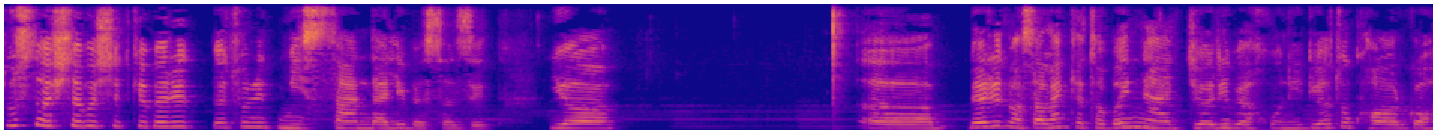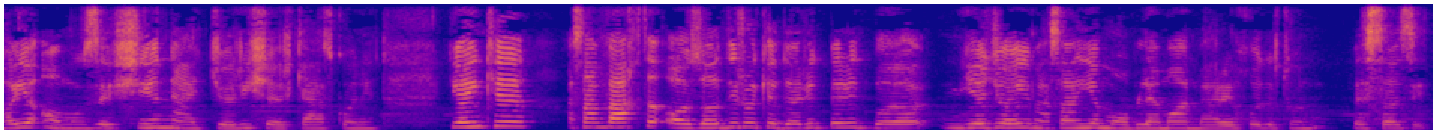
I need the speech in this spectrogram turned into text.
دوست داشته باشید که برید بتونید میز صندلی بسازید یا برید مثلا کتاب های نجاری بخونید یا تو کارگاه های آموزشی نجاری شرکت کنید. یا اینکه اصلا وقت آزادی رو که دارید برید با یه جایی مثلا یه مبلمان برای خودتون بسازید.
